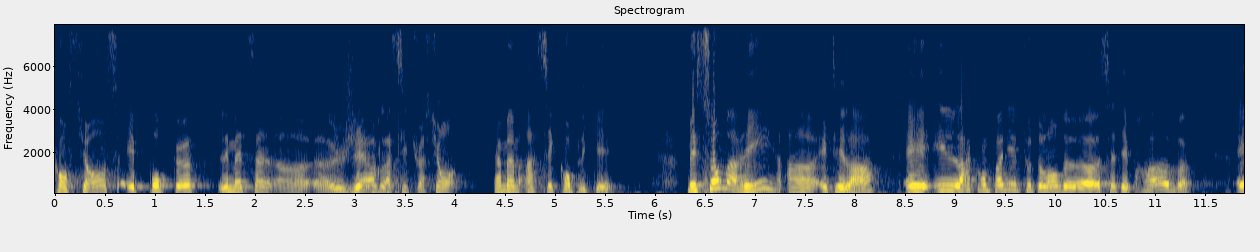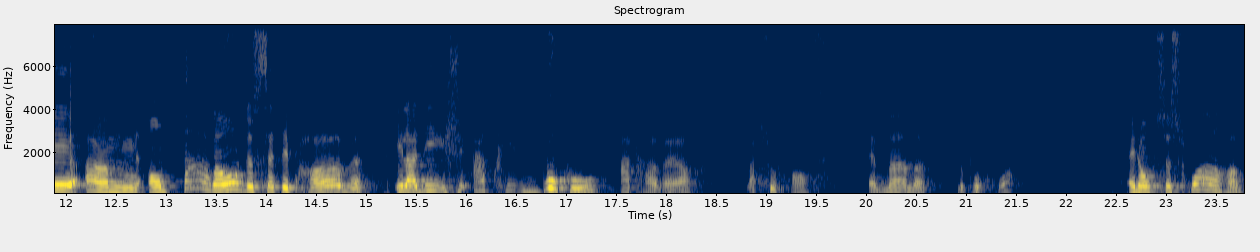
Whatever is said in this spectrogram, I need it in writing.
conscience et pour que les médecins gèrent la situation quand même assez compliquée. Mais son mari euh, était là et il l'accompagnait tout au long de euh, cette épreuve. Et euh, en parlant de cette épreuve, il a dit, j'ai appris beaucoup à travers la souffrance et même le pourquoi. Et donc ce soir,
